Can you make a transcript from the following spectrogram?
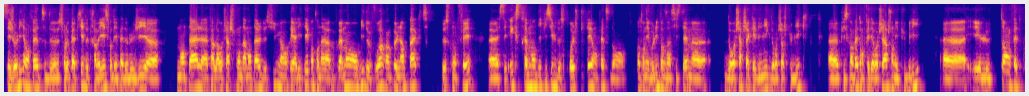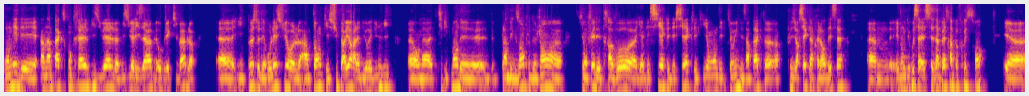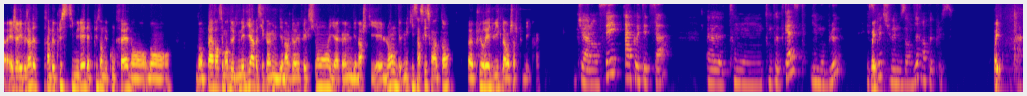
c'est joli en fait sur le papier de travailler sur des pathologies euh, mentales, faire de la recherche fondamentale dessus, mais en réalité, quand on a vraiment envie de voir un peu l'impact de ce qu'on fait, euh, c'est extrêmement difficile de se projeter en fait quand on évolue dans un système euh, de recherche académique, de recherche publique, puisqu'en fait on fait des recherches, on les publie, et le temps en fait qu'on ait un impact concret, visuel, visualisable, objectivable, il peut se dérouler sur un temps qui est supérieur à la durée d'une vie. Euh, on a typiquement plein d'exemples de gens euh, qui ont fait des travaux euh, il y a des siècles et des siècles et qui ont, eu des impacts plusieurs siècles après leur décès. et donc, du coup, ça, peut être un peu frustrant. Et, j'avais besoin d'être un peu plus stimulé, d'être plus dans du concret, dans, pas forcément de l'immédiat, parce qu'il y a quand même une démarche de réflexion, il y a quand même une démarche qui est longue, mais qui s'inscrit sur un temps plus réduit que la recherche publique. Tu as lancé à côté de ça ton, ton, podcast, Les mots bleus. Est-ce que tu veux nous en dire un peu plus? Oui.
